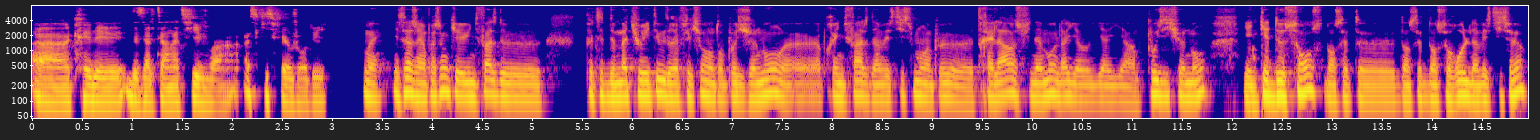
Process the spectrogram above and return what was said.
à créer des, des alternatives à, ce qui se fait aujourd'hui. Ouais, et ça, j'ai l'impression qu'il y a eu une phase de peut-être de maturité ou de réflexion dans ton positionnement euh, après une phase d'investissement un peu euh, très large. Finalement, là, il y a, y a, y a un positionnement, il y a une quête de sens dans cette euh, dans cette dans ce rôle d'investisseur.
